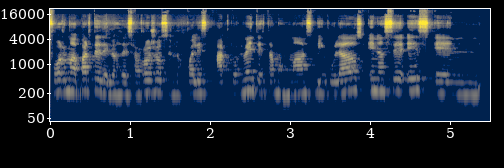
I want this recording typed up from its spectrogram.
forma parte de los desarrollos en los cuales actualmente estamos más vinculados en es en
